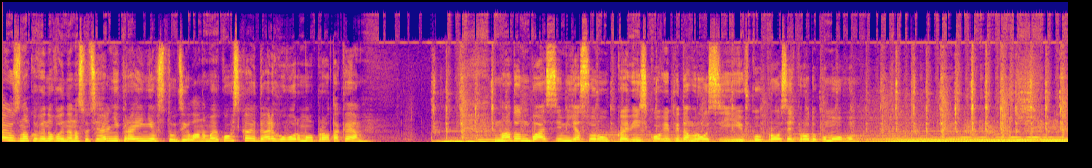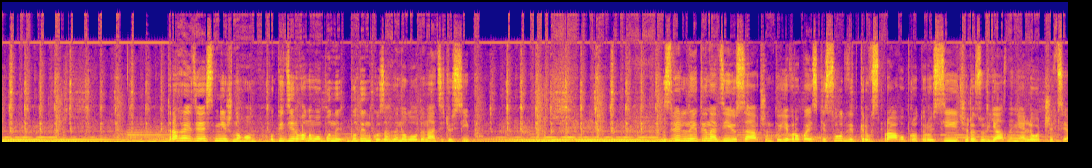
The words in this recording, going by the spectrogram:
Вітаю знакові новини на соціальній країні в студії Лана Маяковська. І далі говоримо про таке. На Донбасі м'ясорубка. Військові під Амросіївку просять про допомогу. Трагедія Сніжного. У підірваному будинку загинуло 11 осіб. Звільнити Надію Савченко. Європейський суд відкрив справу проти Росії через ув'язнення льотчиці.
